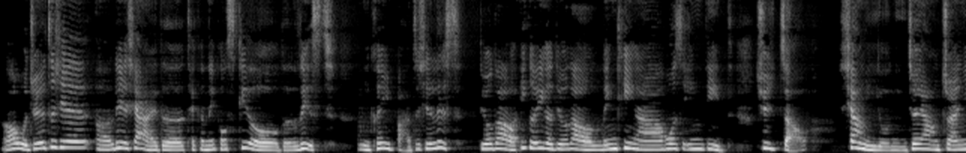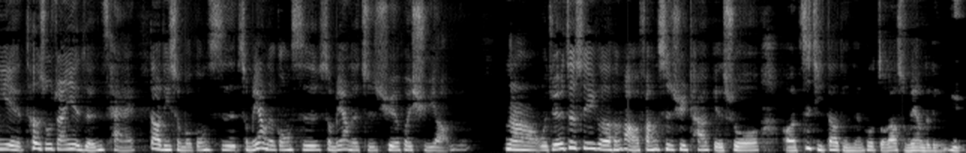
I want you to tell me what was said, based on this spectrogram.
然后我觉得这些呃列下来的 technical skill 的 list，你可以把这些 list 丢到一个一个丢到 LinkedIn 啊，或是 Indeed 去找。像你有你这样专业、特殊专业人才，到底什么公司、什么样的公司、什么样的职缺会需要你？那我觉得这是一个很好的方式去 target 说，呃，自己到底能够走到什么样的领域。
